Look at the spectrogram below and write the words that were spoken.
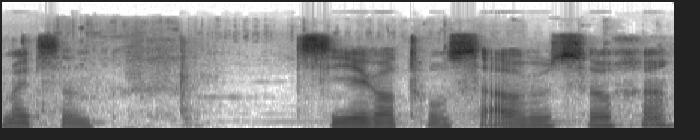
Wir jetzt einen Ceratosaurus suchen.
